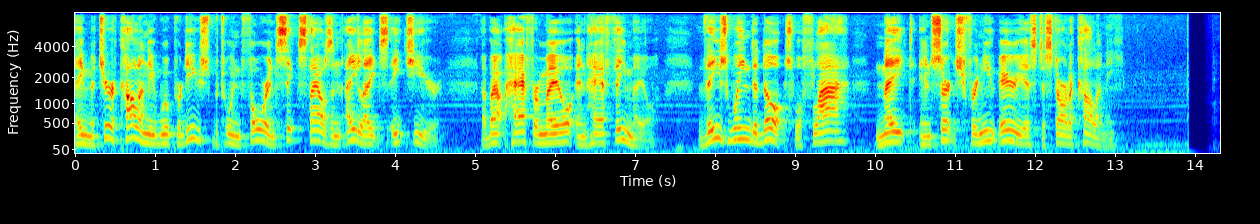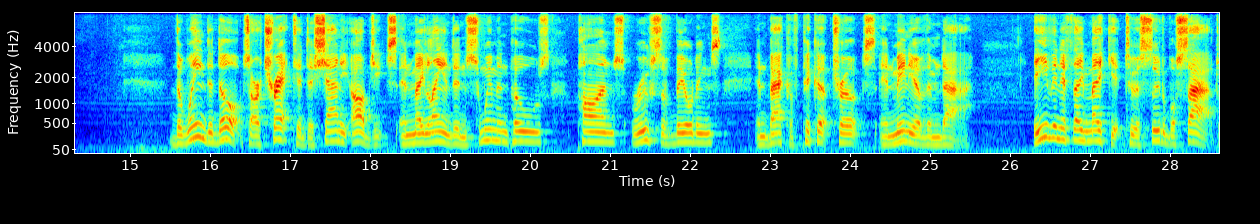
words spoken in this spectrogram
A mature colony will produce between 4 and 6,000 alates each year. About half are male and half female. These winged adults will fly, mate, and search for new areas to start a colony. The winged adults are attracted to shiny objects and may land in swimming pools, ponds, roofs of buildings, and back of pickup trucks, and many of them die. Even if they make it to a suitable site,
